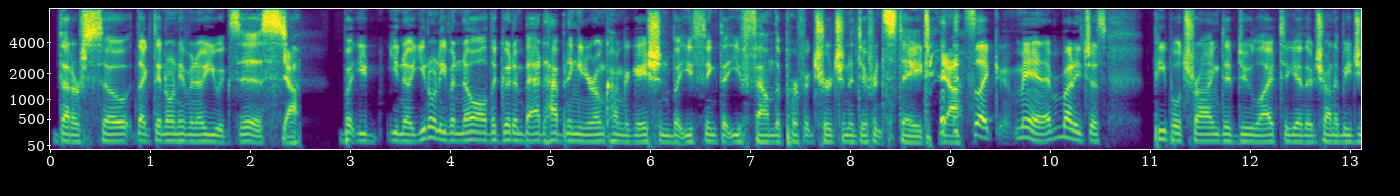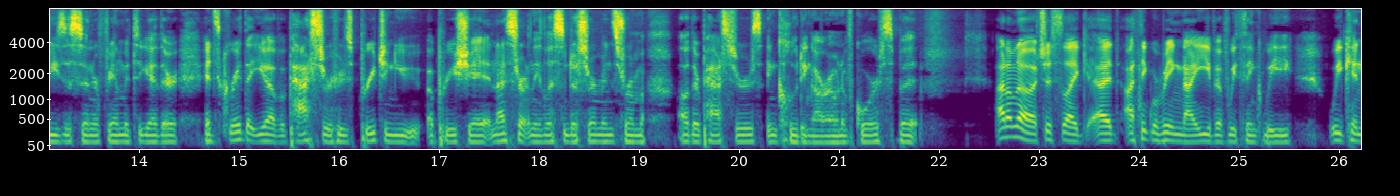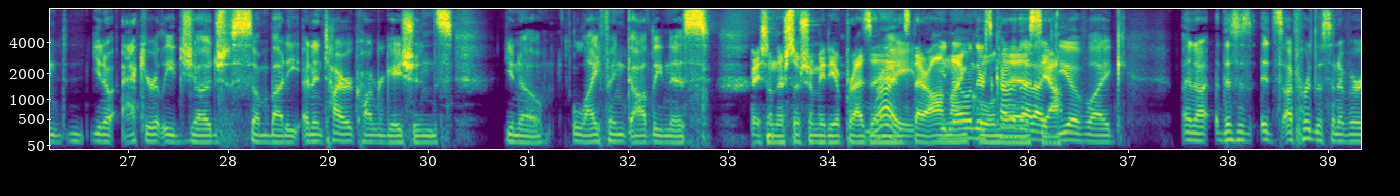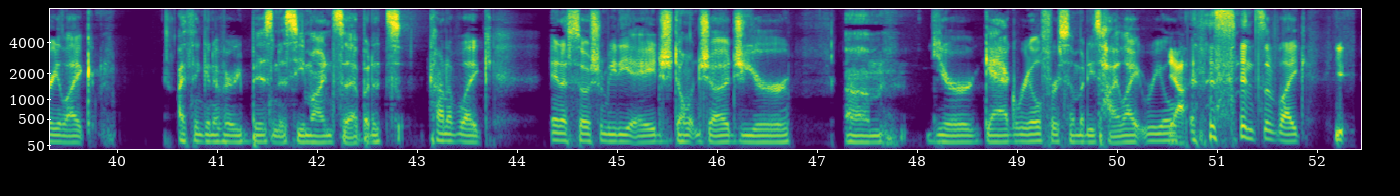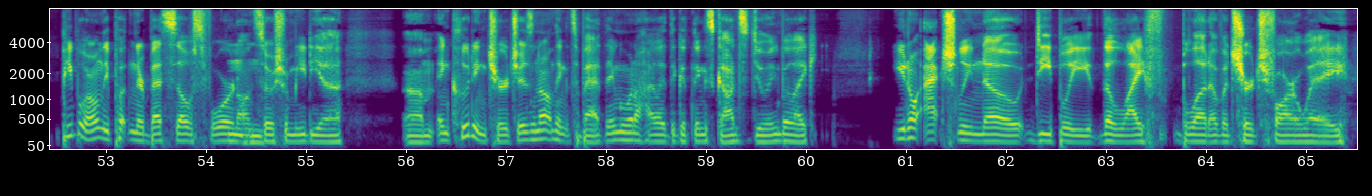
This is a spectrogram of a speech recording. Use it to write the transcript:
that are so like they don't even know you exist. Yeah. But you you know, you don't even know all the good and bad happening in your own congregation, but you think that you found the perfect church in a different state. Yeah. it's like, man, everybody's just people trying to do life together, trying to be Jesus centered family together. It's great that you have a pastor who's preaching you appreciate. And I certainly listen to sermons from other pastors, including our own, of course. But I don't know. It's just like I, I think we're being naive if we think we we can you know accurately judge somebody, an entire congregation's you know life and godliness based on their social media presence, their online you know, and there's kind of that coolness. Yeah. idea of like and I, this is it's i've heard this in a very like i think in a very businessy mindset but it's kind of like in a social media age don't judge your um your gag reel for somebody's highlight reel Yeah. in the sense of like people are only putting their best selves forward on Mhm. social media um including churches and i don't think it's a bad thing we want to highlight the good things god's doing but like you don't actually know deeply the life blood of a church far away.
